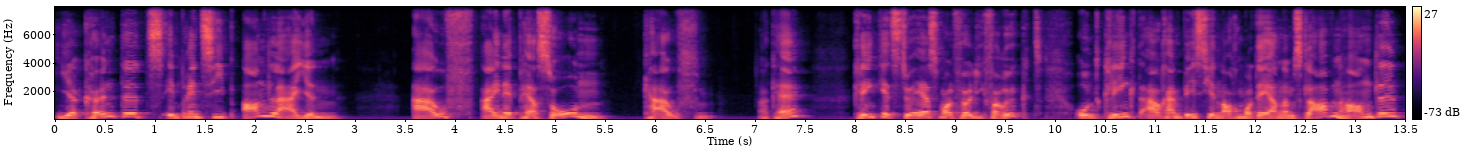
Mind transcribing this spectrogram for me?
ihr könntet im Prinzip Anleihen auf eine Person kaufen. Okay? Klingt jetzt zuerst mal völlig verrückt und klingt auch ein bisschen nach modernem Sklavenhandel,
